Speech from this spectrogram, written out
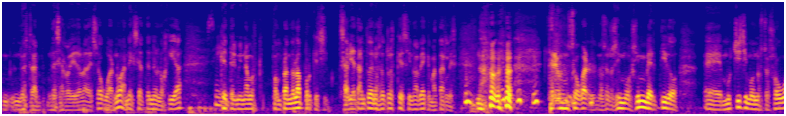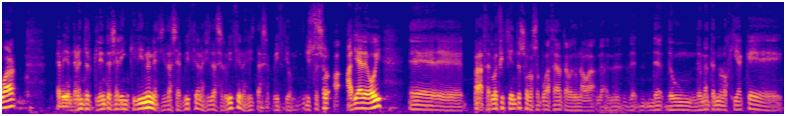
nuestra desarrolladora de software, ¿no? Anexia Tecnología, que terminamos comprándola porque sabía tanto de nosotros que si no había que matarles. Tenemos un software, nosotros hemos invertido eh, muchísimo en nuestro software. Evidentemente el cliente es el inquilino y necesita servicio, necesita servicio, necesita servicio. Y esto a, día de hoy, eh, para hacerlo eficiente, solo se puede hacer a través de una, de, una tecnología que,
